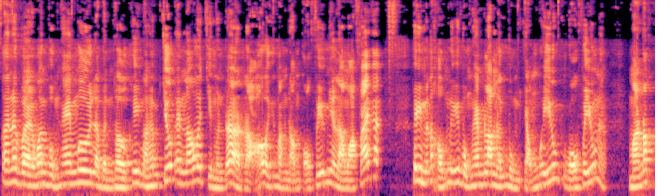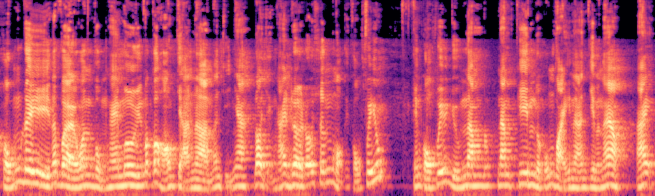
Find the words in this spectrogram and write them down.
coi nó về quanh vùng 20 là bình thường. Khi mà hôm trước em nói với chị mình rất là rõ về cái vận động cổ phiếu như là Hòa Phát á, khi mà nó khủng đi cái vùng 25 là cái vùng trọng yếu của cổ phiếu nè, mà nó khủng đi, nó về quanh vùng 20 nó có hỗ trợ nền anh chị nha. Đó là trạng thái rơi đối xứng một cái cổ phiếu những cổ phiếu, ví dụ năm năm kim rồi cũng vậy nè, anh chị mình thấy không? Đấy,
